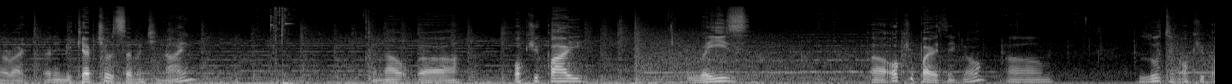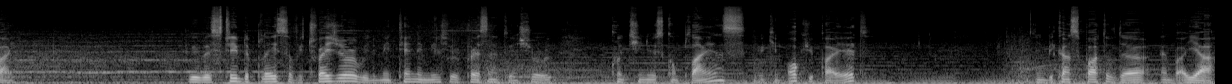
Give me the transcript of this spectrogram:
Alright, enemy captured 79. And now, uh, occupy, raise, uh, occupy I think, no? Um, loot and occupy. We will strip the place of a treasure, we'll maintain a military presence to ensure continuous compliance. We can occupy it. And becomes part of the... And, uh, yeah,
